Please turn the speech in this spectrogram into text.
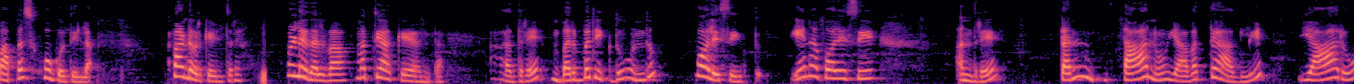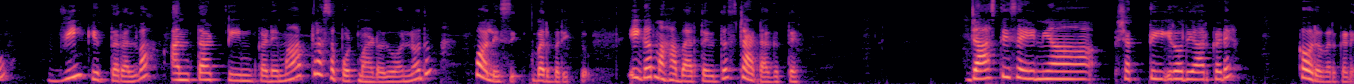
ವಾಪಸ್ ಹೋಗೋದಿಲ್ಲ. ಪಾಂಡವರು ಕೇಳ್ತಾರೆ, ಒಳ್ಳೇದಲ್ವಾ? ಮತ್ತೆ ಯಾಕೆ ಅಂತ. ಆದರೆ ಬರ್ಬರಿಗ್ದು ಒಂದು ಪಾಲಿಸಿ ಇತ್ತು. ಏನ ಪಾಲಿಸಿ? ಅಂದರೆ ತನ್ನ ತಾನು ಯಾವತ್ತೇ ಆಗಲಿ ಯಾರು ವೀಕ್ ಇರ್ತಾರಲ್ವ ಅಂಥ ಟೀಮ್ ಕಡೆ ಮಾತ್ರ ಸಪೋರ್ಟ್ ಮಾಡೋದು ಅನ್ನೋದು ಪಾಲಿಸಿ, ಬರ್ಬರಿಗ್ದು. ಈಗ ಮಹಾಭಾರತ ಯುದ್ಧ ಸ್ಟಾರ್ಟ್ ಆಗುತ್ತೆ. ಜಾಸ್ತಿ ಸೈನ್ಯ ಶಕ್ತಿ ಇರೋದು ಯಾರ ಕಡೆ? ಕೌರವರ ಕಡೆ.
